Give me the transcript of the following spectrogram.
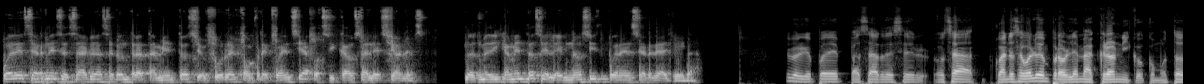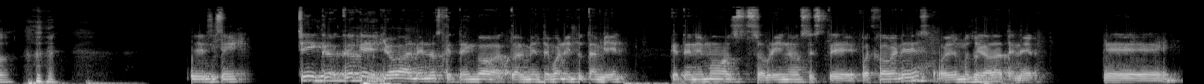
Puede ser necesario hacer un tratamiento si ocurre con frecuencia o si causa lesiones. Los medicamentos y la hipnosis pueden ser de ayuda. Sí, porque puede pasar de ser, o sea, cuando se vuelve un problema crónico como todo. Sí, sí, sí. Sí, creo, creo que yo al menos que tengo actualmente, bueno, y tú también, que tenemos sobrinos, este, pues jóvenes, o hemos llegado a tener, eh,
